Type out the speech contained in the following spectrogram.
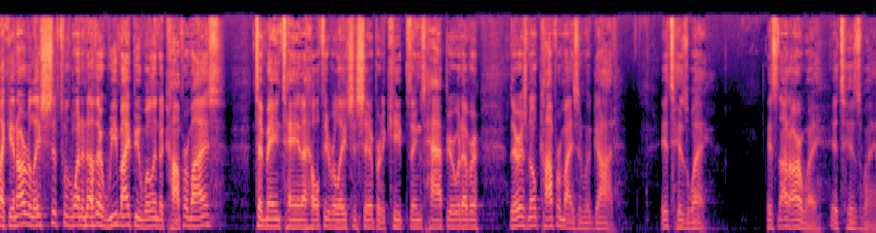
Like in our relationships with one another, we might be willing to compromise to maintain a healthy relationship or to keep things happy or whatever. There is no compromising with God, it's His way. It's not our way, it's His way.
